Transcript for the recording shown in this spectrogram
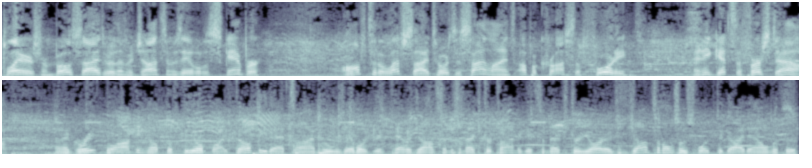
players from both sides with him, but Johnson was able to scamper off to the left side towards the sidelines, up across the 40, and he gets the first down. And a great blocking up the field by Duffy that time, who was able to give Kevin Johnson some extra time to get some extra yardage. And Johnson also swiped the guy down with the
